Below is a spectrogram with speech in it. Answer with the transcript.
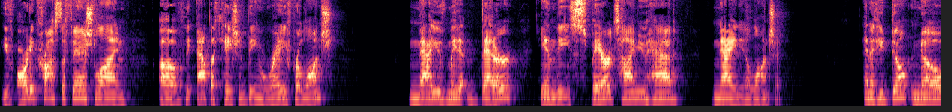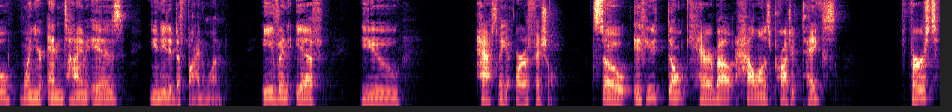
you've already crossed the finish line of the application being ready for launch. Now you've made it better in the spare time you had. Now you need to launch it. And if you don't know when your end time is, you need to define one, even if you have to make it artificial. So if you don't care about how long this project takes, first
